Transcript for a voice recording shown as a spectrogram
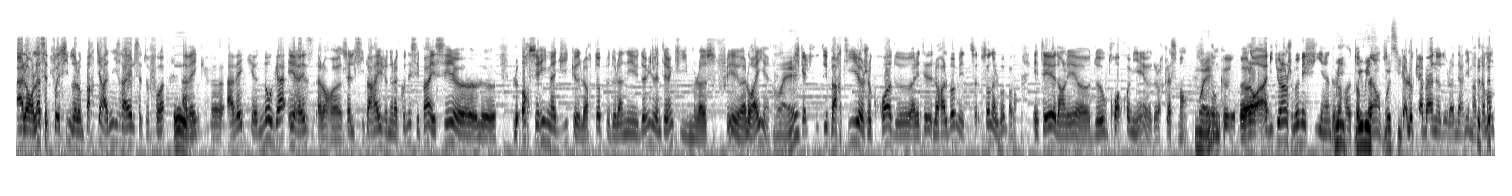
Alors là, cette fois-ci, nous allons partir en Israël cette fois Oh. avec euh, avec Noga Erez. Alors euh, celle-ci, pareil, je ne la connaissais pas et c'est euh, le le hors-série Magic, leur top de l'année 2021, qui me l'a soufflé à l'oreille. Ouais. Puisqu'elle faisait partie, je crois, de, elle était leur album et son album, pardon, était dans les deux ou trois premiers de leur classement. Ouais. Donc, alors habituellement, je me méfie hein, de oui, leur top oui, oui, 1, parce moi aussi. le cabane de l'an dernier m'a vraiment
